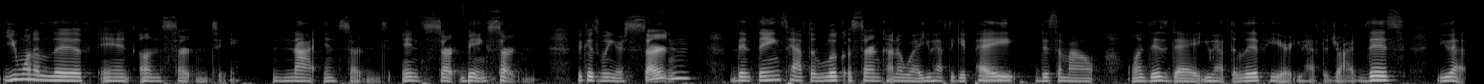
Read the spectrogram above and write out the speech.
you want to live in uncertainty, not in certainty, in being certain. Because when you're certain, then things have to look a certain kind of way. You have to get paid this amount on this day. You have to live here. You have to drive this. You have,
